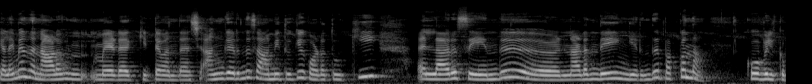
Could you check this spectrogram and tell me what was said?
கிளம்பி அந்த நாடக மேடை கிட்ட வந்தாச்சு. அங்கேருந்து சாமி தூக்கி கொடை தூக்கி எல்லாரும் சேர்ந்து நடந்தே இங்கேருந்து பக்கம்தான் கோவிலுக்கு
